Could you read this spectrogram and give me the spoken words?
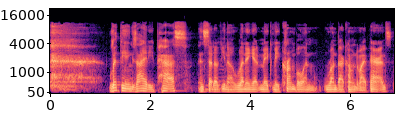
let the anxiety pass instead of you know mm-hmm. letting it make me crumble and run back home to my parents,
